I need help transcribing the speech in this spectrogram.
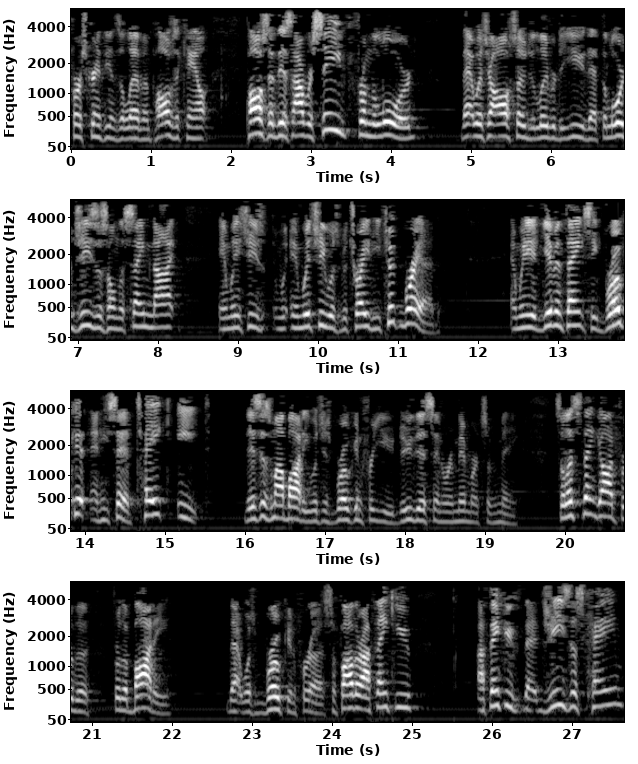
1 Corinthians 11. Paul's account, Paul said this I received from the Lord that which I also delivered to you, that the Lord Jesus, on the same night in which, in which he was betrayed, he took bread. And when he had given thanks, he broke it and he said, Take, eat. This is my body, which is broken for you. Do this in remembrance of me. So let's thank God for the, for the body that was broken for us. So, Father, I thank you. I thank you that Jesus came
